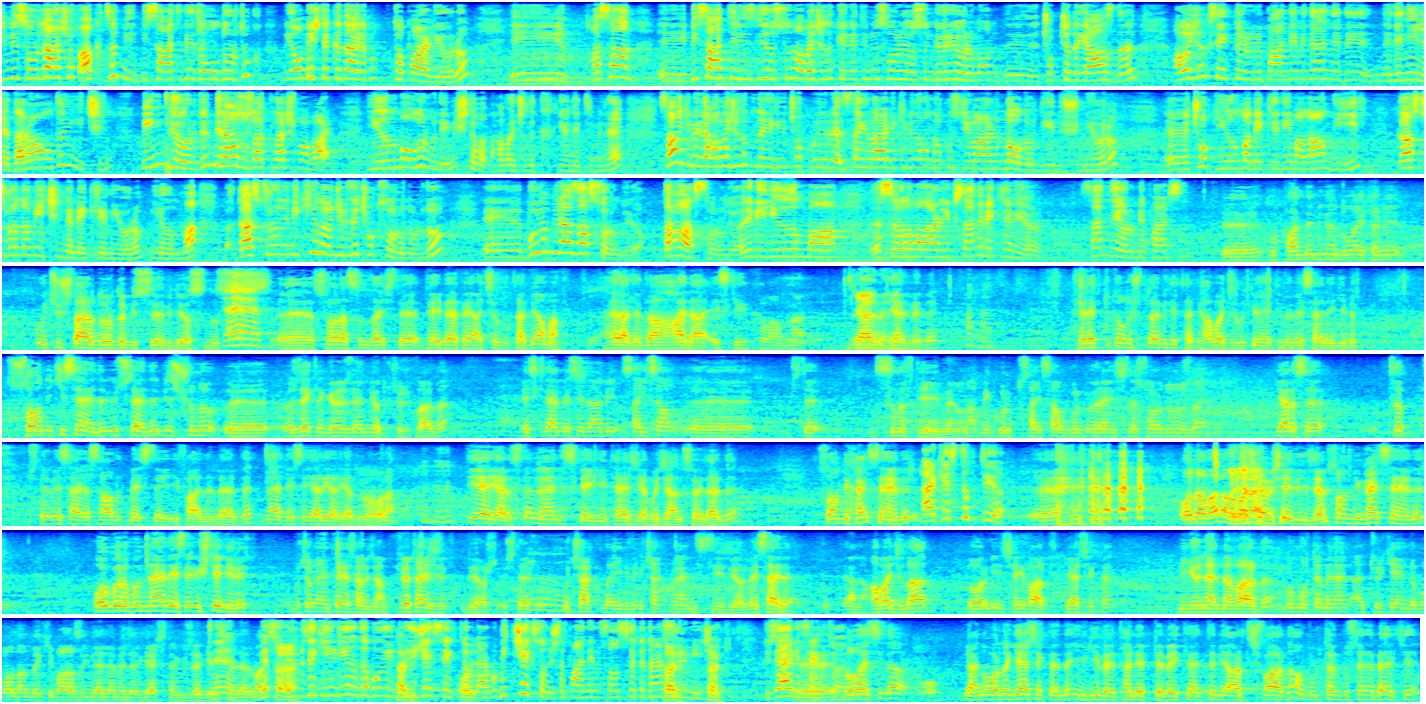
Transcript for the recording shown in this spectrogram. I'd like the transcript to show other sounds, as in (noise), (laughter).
Şimdi sorular çok aktı. Bir, bir saati de doldurduk. Bir 15 dakika daha yapıp toparlıyorum. Ee, Hasan e, bir saattir izliyorsun. Havacılık yönetimini soruyorsun. Görüyorum. On, e, çokça da yazdın. Havacılık sektörü pandemiden nede- nedeniyle daraldığı için benim gördüğüm biraz uzaklaşma var. Yığılma olur mu demişti havacılık yönetimine. Sanki böyle havacılıkla ilgili çok böyle sayılar 2019 civarında olur diye düşünüyorum. Ee, çok yığılma beklediğim alan değil. Gastronomi için de beklemiyorum yığılma. Gastronomi iki yıl önce bize çok sorulurdu. Ee, bu yıl biraz az soruluyor. Daha az soruluyor. Öyle bir yığılma, e, sıralamalarda yükselme beklemiyorum. Sen ne yorum yaparsın? Ee, bu pandemiden dolayı tabii uçuşlar durdu bir süre biliyorsunuz. Evet. Ee, sonrasında işte PDP açıldı tabii ama herhalde daha hala eski kıvamına e, Gelmedi. gelmedi. Tereddüt oluşturabilir tabii havacılık yönetimi vesaire gibi. Son iki senedir, üç senedir biz şunu e, özellikle gözlemliyorduk çocuklarda. Eskiden mesela bir sayısal e, işte sınıf diyeyim ben ona, bir grup sayısal grup öğrencisine sorduğunuzda yarısı tıp işte vesaire sağlık mesleği ifade ederdi. Neredeyse yarı yarıyadır o oran. Diğer yarısı da mühendislikle ilgili tercih yapacağını söylerdi. Son birkaç senedir Herkes tıp diyor. (laughs) o da var ama Öyle başka mi? bir şey diyeceğim. Son birkaç senedir o grubun neredeyse üçte biri, bu çok enteresan hocam, pilotaj diyor, işte Hmm. uçakla ilgili uçak mühendisliği diyor vesaire. Yani havacılığa doğru bir şey vardı gerçekten. Bir yönelme vardı. Bu muhtemelen hani Türkiye'nin de bu alandaki bazı ilerlemeler gerçekten güzel gelişmeler Evet. var. Ve Evet. önümüzdeki 20 yılda boyu Tabii. büyüyecek sektörler. Bu bitecek sonuçta. Pandemi sonsuza kadar Tabii, sürmeyecek. tabii. Güzel bir Ee, sektör. dolayısıyla o- yani orada gerçekten de ilgi ve talepte, beklentide bir artış vardı ama bu tabii bu sene belki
